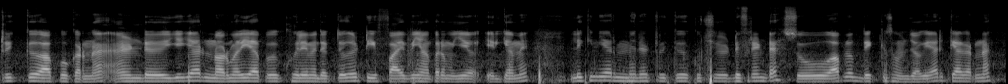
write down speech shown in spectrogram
ट्रिक आपको करना है। एंड ये यार नॉर्मली आप खुले में देखते हो टी फाइव यहाँ पर ये एरिया में। लेकिन यार मेरा ट्रिक कुछ डिफरेंट है सो so, आप लोग देख के समझ जाओगे यार क्या करना है।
